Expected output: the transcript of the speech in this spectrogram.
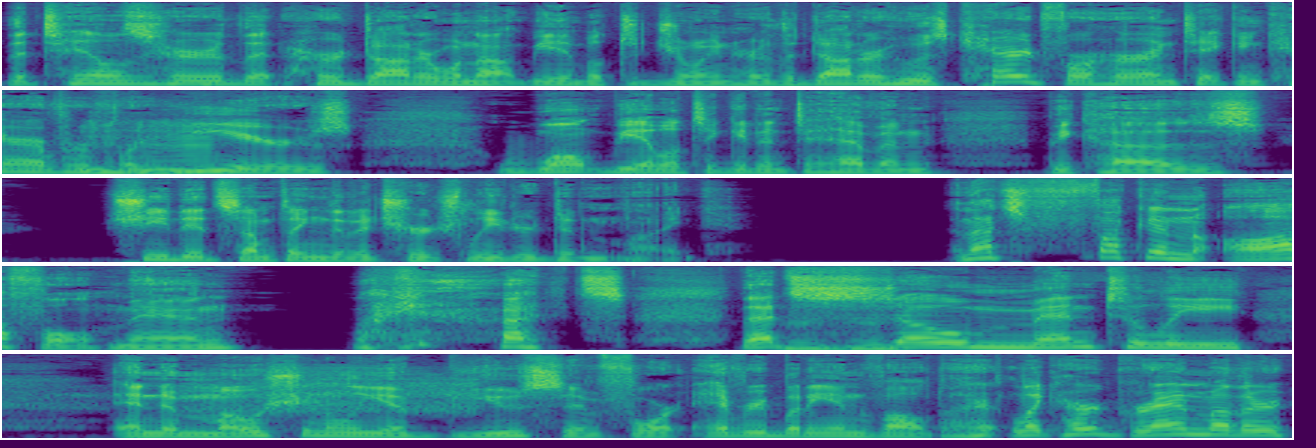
that tells her that her daughter will not be able to join her. The daughter who has cared for her and taken care of her for mm-hmm. years won't be able to get into heaven because she did something that a church leader didn't like and that's fucking awful, man. Like that's that's mm-hmm. so mentally and emotionally abusive for everybody involved. Her- Like her grandmother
